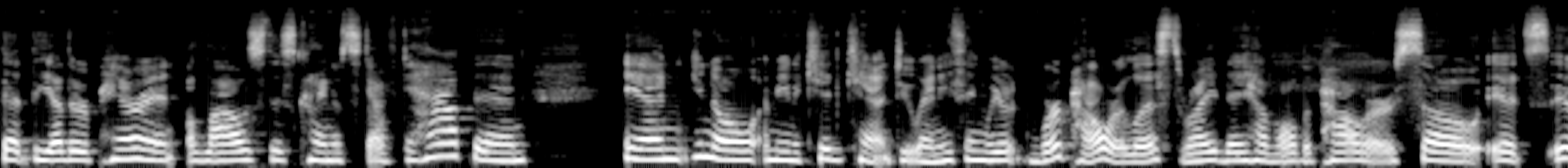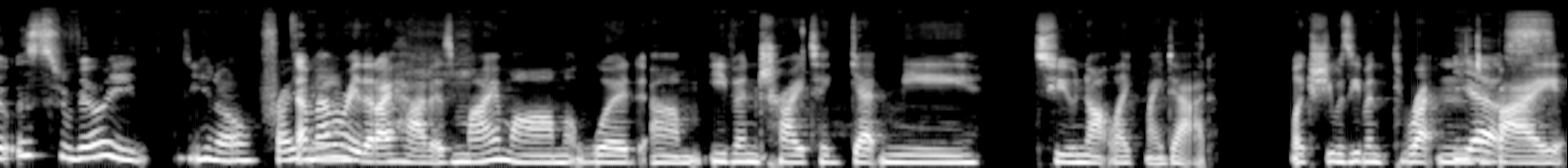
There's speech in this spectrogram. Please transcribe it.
that the other parent allows this kind of stuff to happen. And you know, I mean, a kid can't do anything. We're we're powerless, right? They have all the power. So it's it was very, you know, frightening. A memory that I have is my mom would um, even try to get me to not like my dad. Like she was even threatened yes. by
